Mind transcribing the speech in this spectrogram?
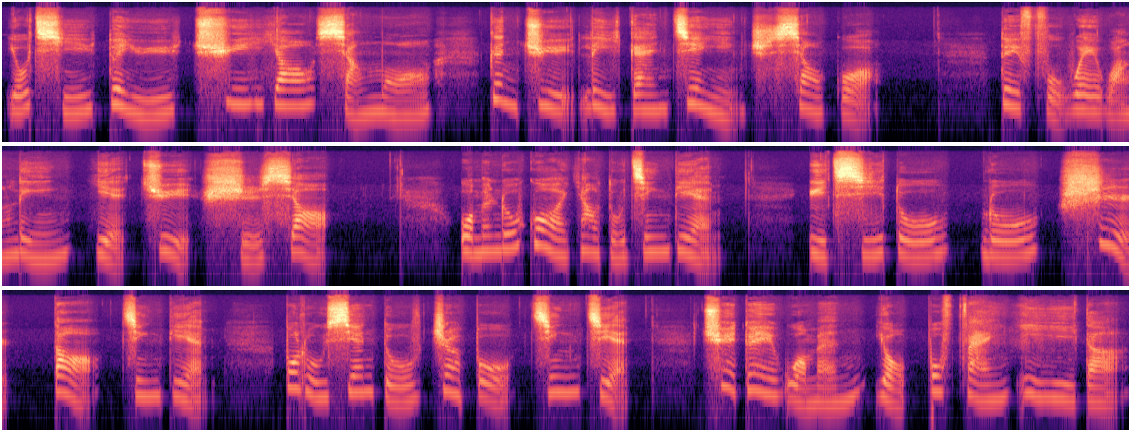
尤其对于驱妖降魔，更具立竿见影之效果；对抚慰亡灵也具实效。我们如果要读经典，与其读如释道经典，不如先读这部经简，却对我们有不凡意义的《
